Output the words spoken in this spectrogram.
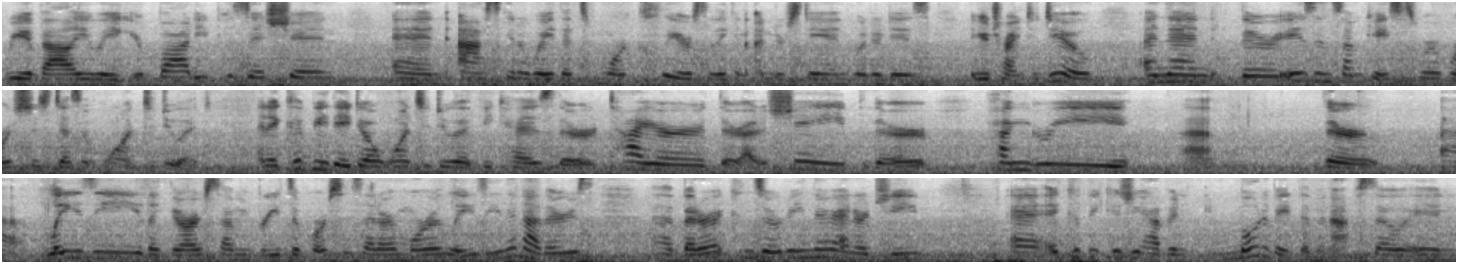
reevaluate your body position, and ask in a way that's more clear so they can understand what it is that you're trying to do. And then there is, in some cases, where a horse just doesn't want to do it. And it could be they don't want to do it because they're tired, they're out of shape, they're hungry, um, they're uh, lazy. Like there are some breeds of horses that are more lazy than others. Uh, better at conserving their energy. Uh, it could be because you haven't motivated them enough. So in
